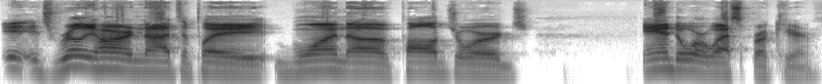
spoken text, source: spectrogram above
it, it's really hard not to play one of Paul George and or Westbrook here.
